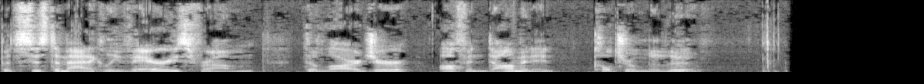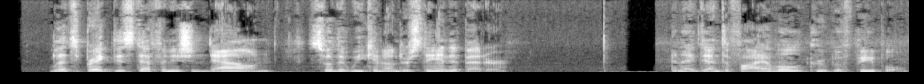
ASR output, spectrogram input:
but systematically varies from, the larger, often dominant, cultural milieu. Let's break this definition down so that we can understand it better. An identifiable group of people.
